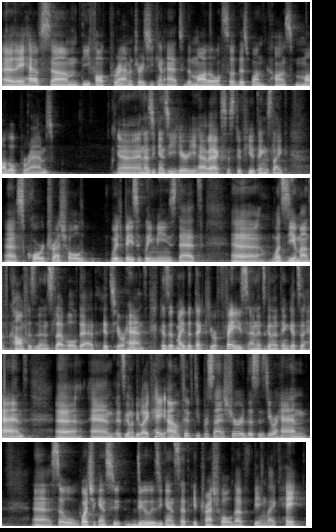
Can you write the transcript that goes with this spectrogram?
Uh, they have some default parameters you can add to the model. So this one calls model params. Uh, and as you can see here, you have access to a few things like uh, score threshold, which basically means that uh, what's the amount of confidence level that it's your hand because it might detect your face and it's going to think it's a hand uh, and it's going to be like hey i'm 50% sure this is your hand uh, so what you can do is you can set a threshold of being like hey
